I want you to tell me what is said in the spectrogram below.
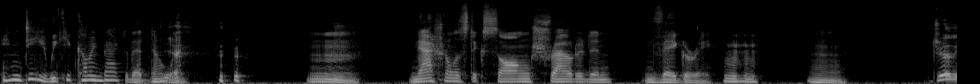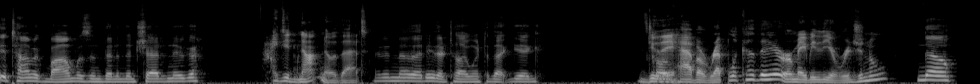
Indeed, we keep coming back to that, don't we? Hmm. Nationalistic song shrouded in, in vagary. Did you know the atomic bomb was invented in Chattanooga? I did not know that. I didn't know that either till I went to that gig. Do they have a replica there, or maybe the original? No,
